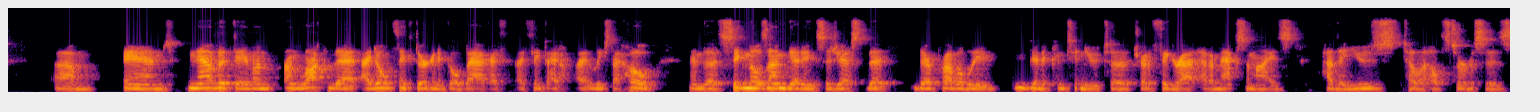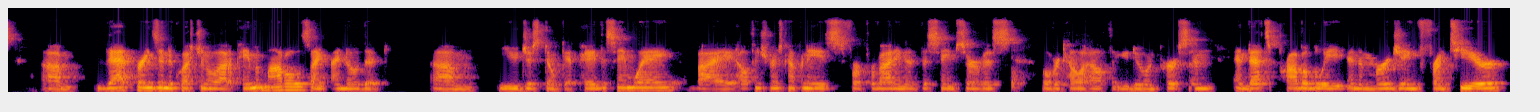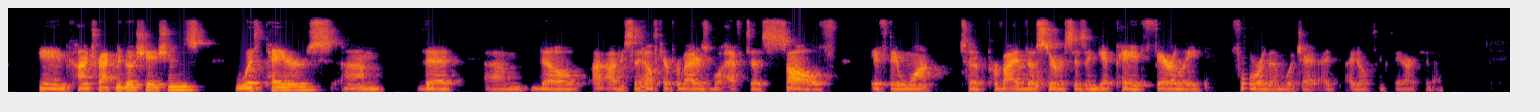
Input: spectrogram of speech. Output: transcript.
um, and now that they've un- unlocked that, I don't think they're going to go back. I, I think I, at least I hope, and the signals I'm getting suggest that they're probably going to continue to try to figure out how to maximize how they use telehealth services. Um, that brings into question a lot of payment models. I, I know that um, you just don't get paid the same way by health insurance companies for providing the same service over telehealth that you do in person. And that's probably an emerging frontier in contract negotiations with payers um, that um, they'll obviously healthcare providers will have to solve if they want to provide those services and get paid fairly for them, which I, I, I don't think they are today.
